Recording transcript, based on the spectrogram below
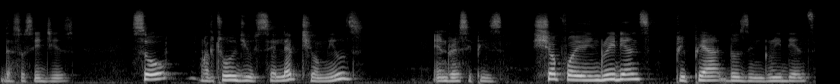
the sausages so i've told you select your meals and recipes shop for your ingredients prepare those ingredients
